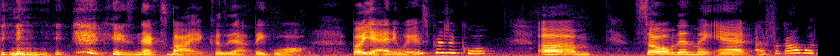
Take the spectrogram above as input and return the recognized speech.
Mm. he's next by it because of that big wall. But yeah, anyway, it's pretty cool. Um, so then my aunt, I forgot what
